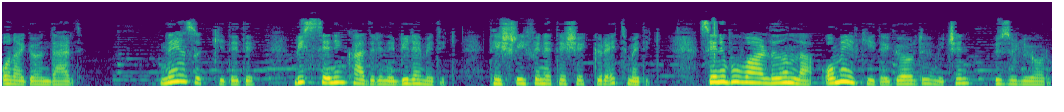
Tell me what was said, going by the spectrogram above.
ona gönderdi. Ne yazık ki dedi, biz senin kadrini bilemedik, teşrifine teşekkür etmedik. Seni bu varlığınla o mevkide gördüğüm için üzülüyorum.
